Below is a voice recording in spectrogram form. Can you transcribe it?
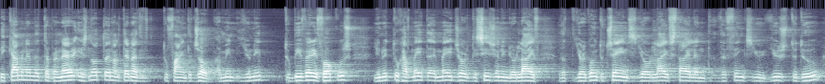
becoming an entrepreneur is not an alternative to find a job. I mean, you need to be very focused. You need to have made a major decision in your life that you're going to change your lifestyle and the things you used to do.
